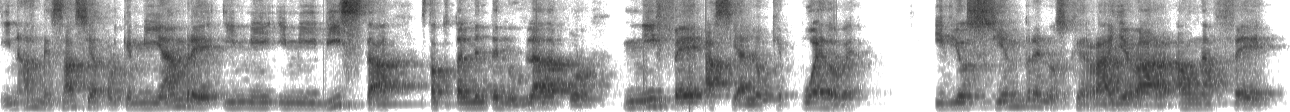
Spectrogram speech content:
Y nada me sacia porque mi hambre y mi, y mi vista está totalmente nublada por mi fe hacia lo que puedo ver. Y Dios siempre nos querrá llevar a una fe,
